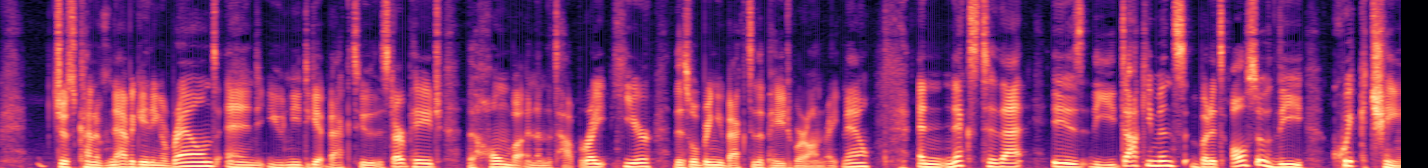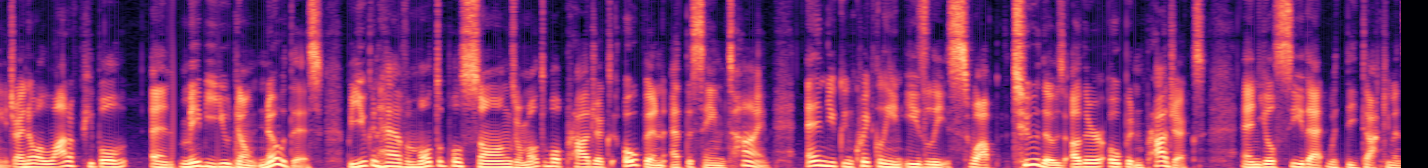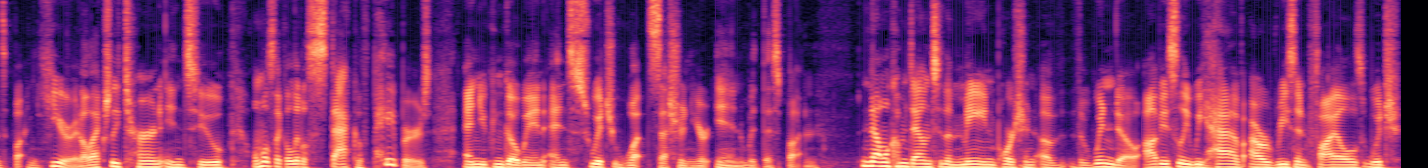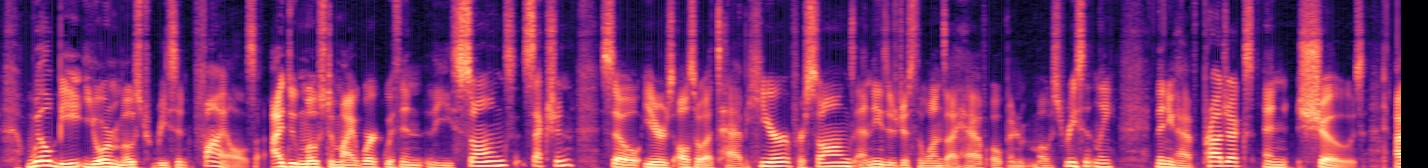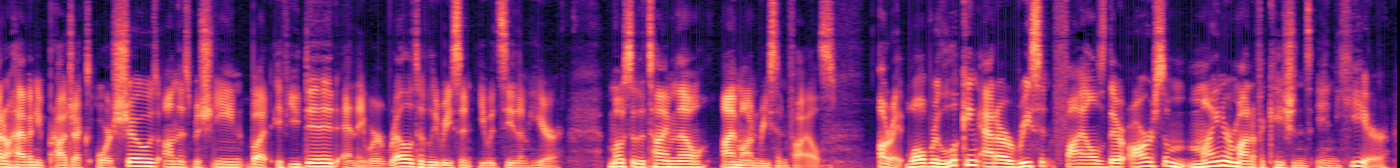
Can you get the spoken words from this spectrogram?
just kind of navigating around and you need to get back to the start page, the home button on the top right here, this will bring you back to the page we're on right now. And next to that is the documents, but it's also the quick change. I know a lot of people and maybe you don't know this, but you can have multiple songs or multiple projects open at the same time. And you can quickly and easily swap to those other open projects. And you'll see that with the documents button here. It'll actually turn into almost like a little stack of papers. And you can go in and switch what session you're in with this button. Now we'll come down to the main portion of the window. Obviously, we have our recent files, which will be your most recent files. I do most of my work within the songs section, so there's also a tab here for songs, and these are just the ones I have open most recently. Then you have projects and shows. I don't have any projects or shows on this machine, but if you did and they were relatively recent, you would see them here. Most of the time, though, I'm on recent files. All right, while we're looking at our recent files, there are some minor modifications in here.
